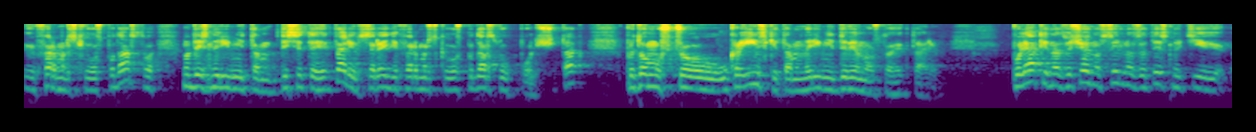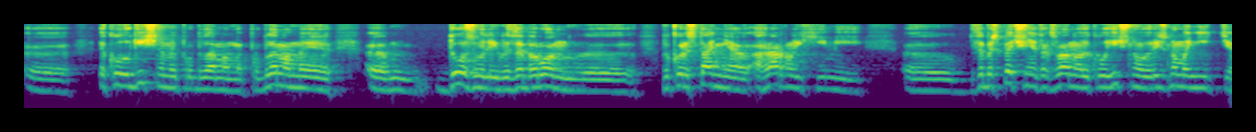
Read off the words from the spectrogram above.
е, фермерські господарства, ну десь на рівні там 10 гектарів середнє фермерське господарство в Польщі, так? При тому, що українські там на рівні 90 гектарів. Поляки надзвичайно сильно затиснуті е, екологічними проблемами, проблемами е, дозволів і заборон е, використання аграрної хімії, забезпечення так званого екологічного різноманіття,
